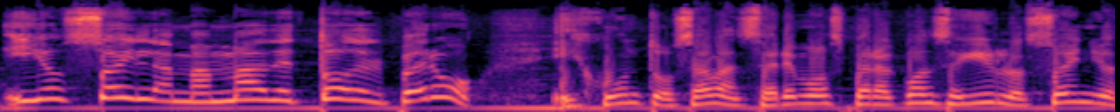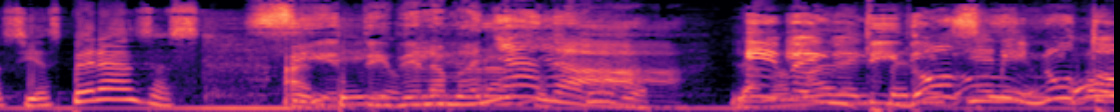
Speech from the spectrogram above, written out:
y yo soy la mamá de todo el Perú y juntos avanzaremos para conseguir los sueños y esperanzas. 7 de la mañana y 22 minutos.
